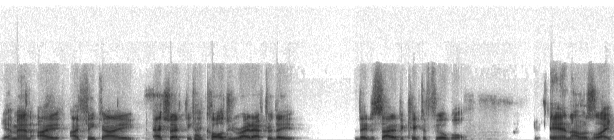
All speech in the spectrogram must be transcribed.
Yeah, man. I I think I actually I think I called you right after they they decided to kick the field goal. And I was like,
